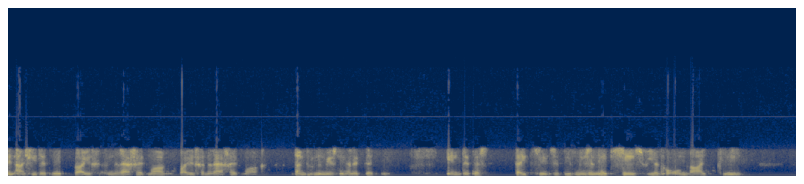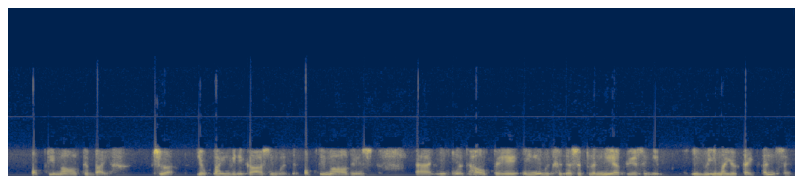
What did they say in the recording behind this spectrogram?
En as jy dit net buig en reguit maak, buig en reguit maak, dan doen die mense nie hulle dit nie. En dit is tydsensitief. Mense net 6 weke om daai knie optimaal te buig. So jou pynmedikasie moet optimaal wees. Uh jy moet help hê en jy moet gedissiplineerd wees en jy jy moet maar jou tyd insit.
